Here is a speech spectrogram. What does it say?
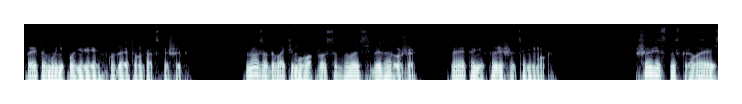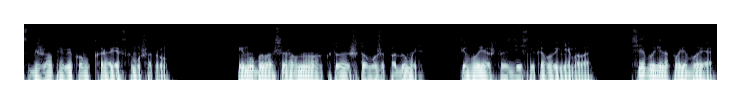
поэтому не поняли, куда это он так спешит. Но задавать ему вопросы было себе дороже. На это никто решиться не мог. Шелест, не скрываясь, бежал прямиком к королевскому шатру. Ему было все равно, кто и что может подумать, тем более, что здесь никого и не было. Все были на поле боя.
